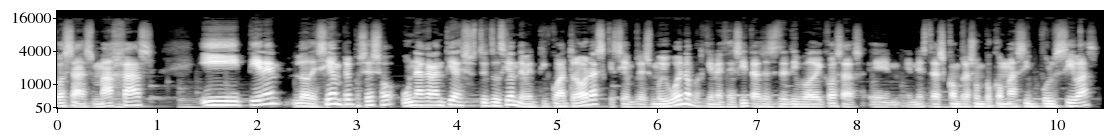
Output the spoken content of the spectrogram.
Cosas majas. Y tienen lo de siempre, pues eso, una garantía de sustitución de 24 horas, que siempre es muy bueno porque necesitas este tipo de cosas en, estas compras un poco más impulsivas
